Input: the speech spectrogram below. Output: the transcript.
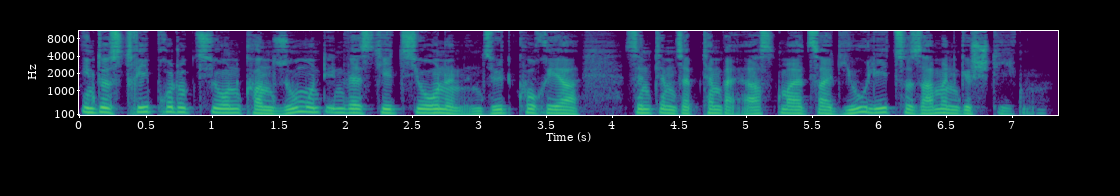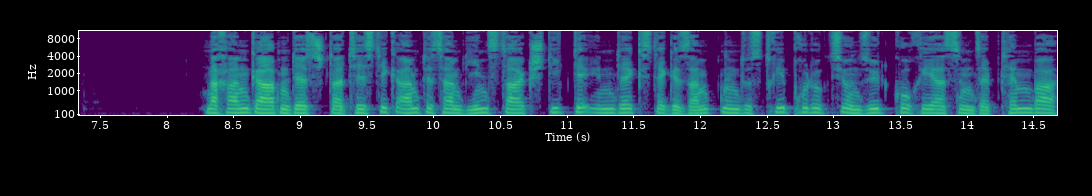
Industrieproduktion, Konsum und Investitionen in Südkorea sind im September erstmals seit Juli zusammengestiegen. Nach Angaben des Statistikamtes am Dienstag stieg der Index der gesamten Industrieproduktion Südkoreas im September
